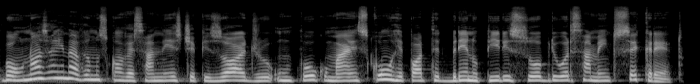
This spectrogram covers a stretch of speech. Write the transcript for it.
Bom, nós ainda vamos conversar neste episódio um pouco mais com o repórter Breno Pires sobre o orçamento secreto.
